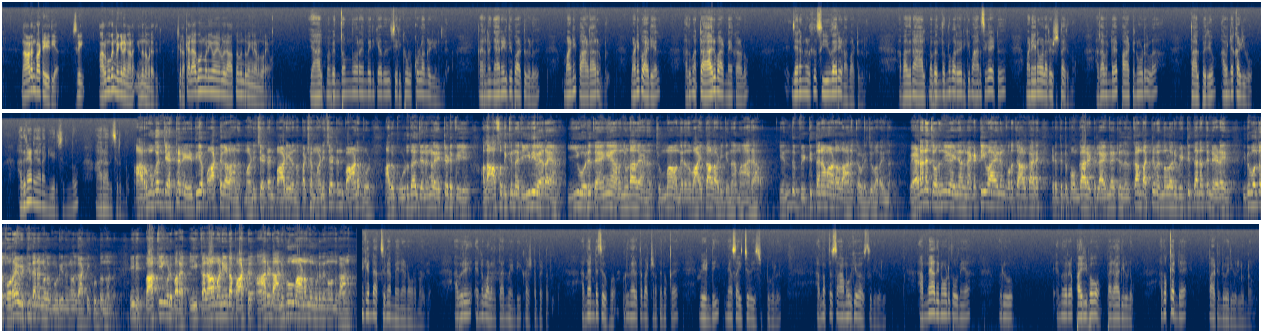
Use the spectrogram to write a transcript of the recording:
നാടൻ പാട്ട് എഴുതിയ ശ്രീ അറുമുഖൻ വെങ്കിടങ്ങാണ് ഇന്ന് നമ്മുടെ അതിഥി. ചേട്ടാ കലാഭവൻ മണിയുമായുള്ള ഒരു ആത്മബന്ധം എങ്ങനെയാണെന്ന് പറയാമോ? ഈ ആത്മബന്ധം എന്ന് പറയുമ്പോൾ എനിക്കത് ശരിക്കും ഉൾക്കൊള്ളാൻ കഴിയണില്ല. കാരണം ഞാൻ എഴുതിയ പാട്ടുകൾ മണി പാടാറുണ്ട്. മണി പാടിയാൽ അത് മറ്റാര് പാടിനേക്കാളും ജനങ്ങൾക്ക് സ്വീകാര്യമാണ് ആ പാട്ടുകൾ അപ്പോൾ അതിന് ആത്മബന്ധം എന്ന് പറയുമ്പോൾ എനിക്ക് മാനസികമായിട്ട് മണിയനെ വളരെ ഇഷ്ടമായിരുന്നു അതവന്റെ പാട്ടിനോടുള്ള താല്പര്യവും അവന്റെ കഴിവും. അതിനെയാണ് ഞാൻ അംഗീകരിച്ചിരുന്നു ആരാധിച്ചിരുന്നു. അറുമുഖൻ ചേട്ടൻ എഴുതിയ പാട്ടുകളാണ് മണിച്ചേട്ടൻ പാടിയിരുന്നത്. പക്ഷെ മണിച്ചേട്ടൻ പാടുമ്പോൾ അത് കൂടുതൽ ജനങ്ങൾ ഏറ്റെടുക്കുകയും അത് ആസ്വദിക്കുന്ന രീതി വേറെയാണ്. ഈ ഒരു തേങ്ങയെ അറിഞ്ഞൂടാതെയാണ് ചുമ്മാ വന്നിരുന്ന് വായ്ത്താളം അടിക്കുന്ന മാരാർ. എന്ത് വിട്ടിത്തനമാണോ താനൊക്കെ വിളിച്ചു പറയുന്നത്. വേടനെ ചൊറിഞ്ഞു കഴിഞ്ഞാൽ നെഗറ്റീവ് ആയാലും കുറച്ച് ആൾക്കാർ എടുത്തിട്ട് പൊങ്കാലിട്ട് ലൈം ലൈറ്റിൽ നിൽക്കാൻ പറ്റും എന്നുള്ള ഒരു വിട്ടിത്തനത്തിന്റെ ഇടയിൽ ഇതുപോലത്തെ കുറെ വിട്ടിത്തനങ്ങളും കൂടി നിങ്ങൾ കാട്ടിക്കൂട്ടുന്നുണ്ട്. ഇനി ബാക്കിയും കൂടി പറയാം. ഈ കലാമണിയുടെ പാട്ട് ആരുടെ അനുഭവമാണെന്നും കൂടി നിങ്ങളൊന്ന് കാണും. എനിക്ക് എന്റെ അച്ഛനും അമ്മേനെയാണ് ഓർമ്മ വരിക അവർ എന്നെ വളർത്താൻ വേണ്ടി കഷ്ടപ്പെട്ടത്. അന്ന് എന്റെ ചെറുപ്പം ഒരു നേരത്തെ ഭക്ഷണത്തിനൊക്കെ വേണ്ടി ഞാൻ സഹിച്ച വിശപ്പുകൾ അന്നത്തെ സാമൂഹിക വ്യവസ്ഥിതികൾ അന്നേ അതിനോട് തോന്നിയ ഒരു എന്താ പറയുക പരിഭവം പരാതികളും അതൊക്കെ എന്റെ പാട്ടിന്റെ വരികളിലുണ്ടാവും.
